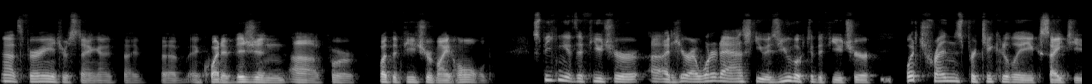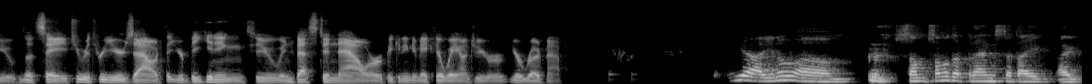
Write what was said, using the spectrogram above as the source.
That's very interesting. I, I uh, quite a vision uh, for what the future might hold speaking of the future uh, here i wanted to ask you as you look to the future what trends particularly excite you let's say two or three years out that you're beginning to invest in now or beginning to make their way onto your your roadmap yeah, you know, um, some some of the trends that I I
